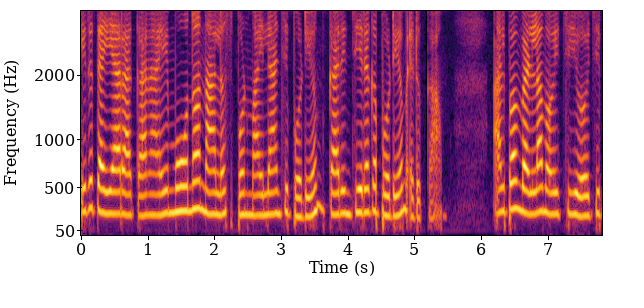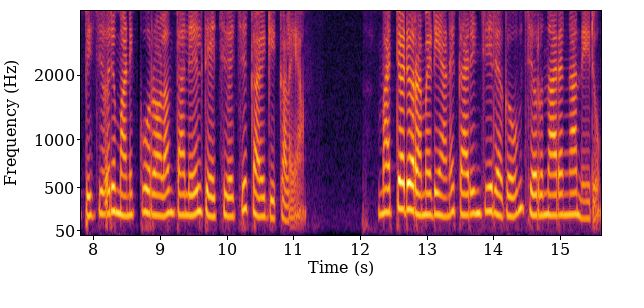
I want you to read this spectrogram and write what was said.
ഇത് തയ്യാറാക്കാനായി മൂന്നോ നാലോ സ്പൂൺ മൈലാഞ്ചി പൊടിയും കരിഞ്ജീരക പൊടിയും എടുക്കാം. അല്പം വെള്ളം ഒഴിച്ച് യോജിപ്പിച്ച് ഒരു മണിക്കൂറോളം തലയിൽ തേച്ച് വെച്ച് കഴുകിക്കളയാം. മറ്റൊരു റെമഡിയാണ് കരിഞ്ചീരകവും ചെറുനാരങ്ങാ നീരും.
